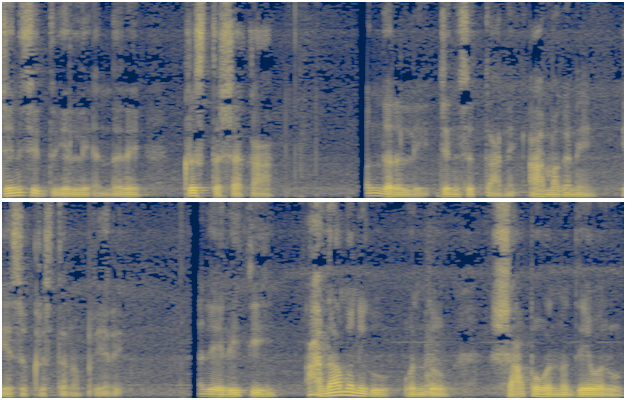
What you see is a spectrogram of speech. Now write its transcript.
ಜನಿಸಿದ್ದು ಎಲ್ಲಿ ಅಂದರೆ ಕ್ರಿಸ್ತ ಶಕ ಒಂದರಲ್ಲಿ ಜನಿಸುತ್ತಾನೆ. ಆ ಮಗನೇ ಯೇಸು ಕ್ರಿಸ್ತನ ಪ್ರಿಯರೇ. ಅದೇ ರೀತಿ ಆದಾಮನಿಗೂ ಒಂದು ಶಾಪವನ್ನು ದೇವರು,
